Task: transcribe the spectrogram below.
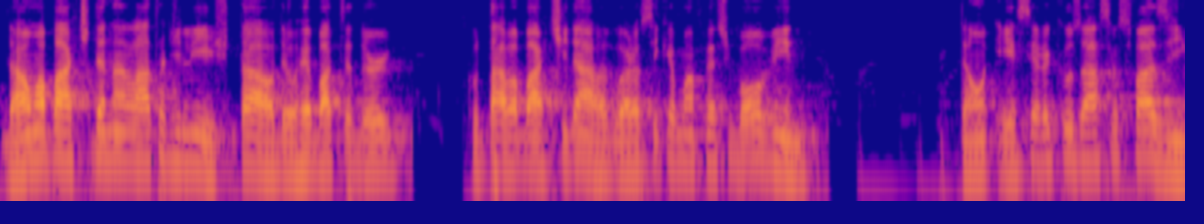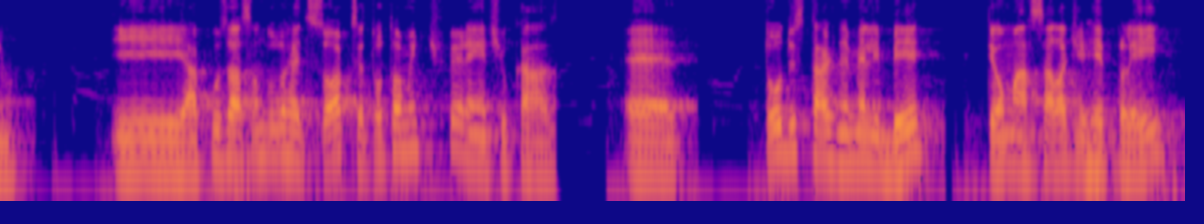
Dá uma batida na lata de lixo, tal. Deu o rebatedor escutava a batida, ah, agora eu sei que é uma fastball vindo. Então, esse era o que os Astros faziam. E a acusação do Red Sox é totalmente diferente o caso. É, todo estádio da MLB tem uma sala de replay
